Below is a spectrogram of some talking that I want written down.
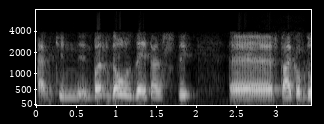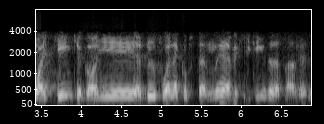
avec une, bonne dose d'intensité. Euh, je parle comme Dwight King qui a gagné deux fois la Coupe Stanley avec les Kings de Los Angeles.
